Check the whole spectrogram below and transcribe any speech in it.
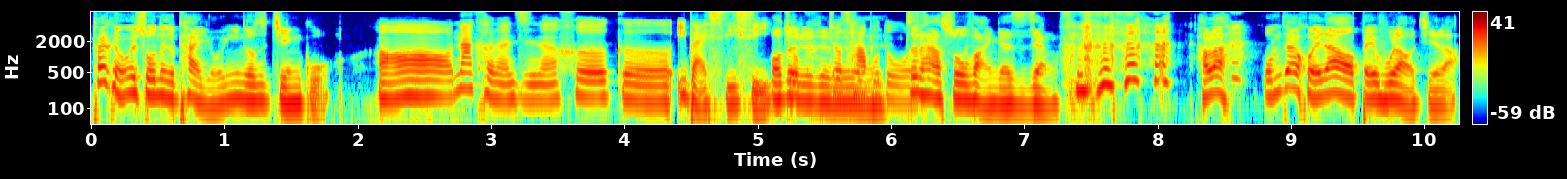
他可能会说那个太油，因为都是坚果。哦，那可能只能喝个一百 CC 哦，对对对，对，对，就差不多。这是他的说法，应该是这样子。好了，我们再回到北埔老街啦。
